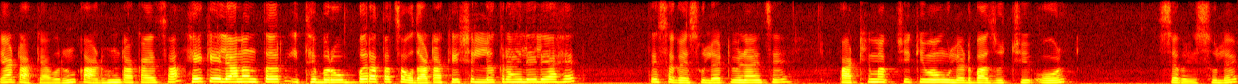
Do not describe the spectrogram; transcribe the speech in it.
या टाक्यावरून काढून टाकायचा. हे केल्यानंतर इथे बरोबर आता चौदा टाके शिल्लक राहिलेले आहेत. ते सगळे सुलट विणायचे. पाठीमागची किंवा उलट बाजूची ओळ सगळी सुलट.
